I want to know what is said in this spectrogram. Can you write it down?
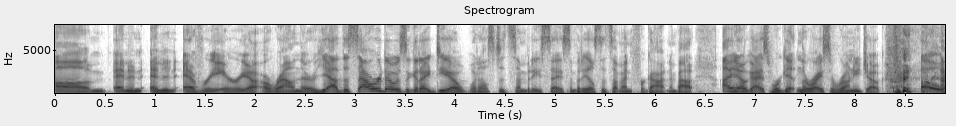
um, and in and in every area around there. Yeah, the sourdough is a good idea. What else did somebody say? Somebody else said something I'd forgotten about. I know, guys, we're getting the Rice-A-Roni joke. Oh,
